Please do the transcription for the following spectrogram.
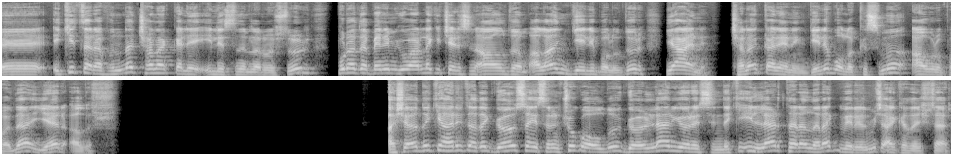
e, iki tarafında Çanakkale ili sınırları oluşturur. Burada benim yuvarlak içerisine aldığım alan Gelibolu'dur. Yani Çanakkale'nin Gelibolu kısmı Avrupa'da yer alır. Aşağıdaki haritada göl sayısının çok olduğu göller yöresindeki iller taranarak verilmiş arkadaşlar.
